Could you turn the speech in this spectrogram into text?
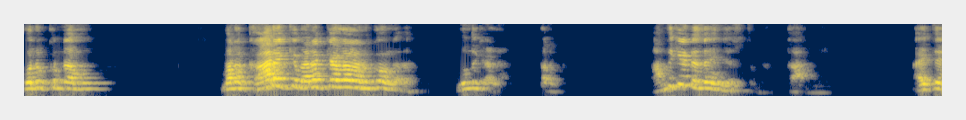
కొనుక్కున్నాము. మనం కారు ఎక్కి వెనక్కి వెళ్ళాలి అనుకోం కదా ముందుకెళ్ళాలి అనుకో. అందుకే డిజైన్ చేస్తున్నాం కార్ని. అయితే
